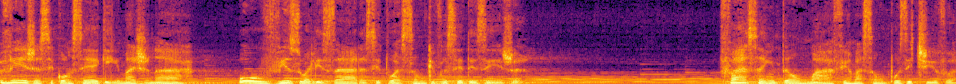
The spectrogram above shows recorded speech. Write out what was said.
Veja se consegue imaginar ou visualizar a situação que você deseja. Faça então uma afirmação positiva.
